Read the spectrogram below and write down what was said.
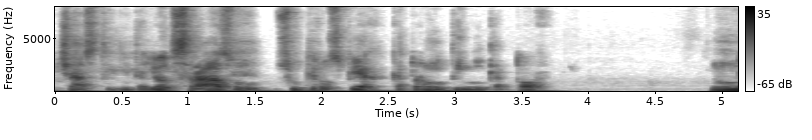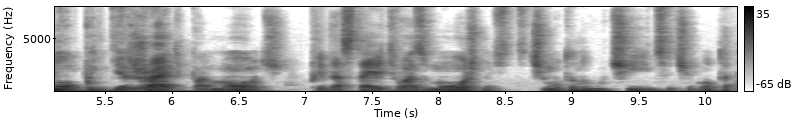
часто не дает сразу супер успех, к которому ты не готов. Но поддержать, помочь, предоставить возможность чему-то научиться, чему-то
